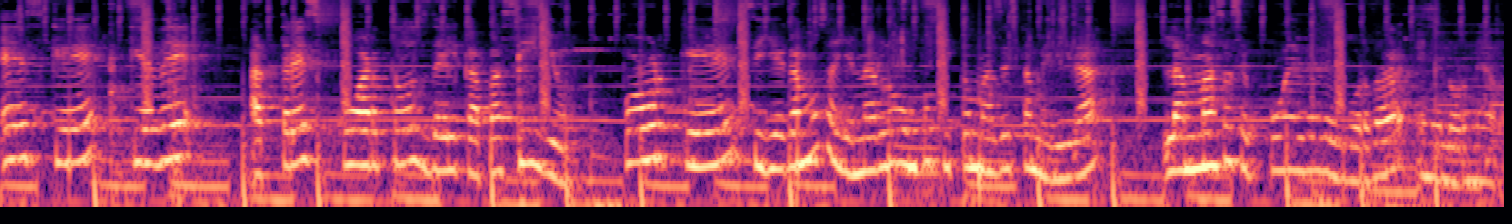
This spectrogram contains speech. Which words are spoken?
es que quede a tres cuartos del capacillo porque si llegamos a llenarlo un poquito más de esta medida, la masa se puede desbordar en el horneado.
